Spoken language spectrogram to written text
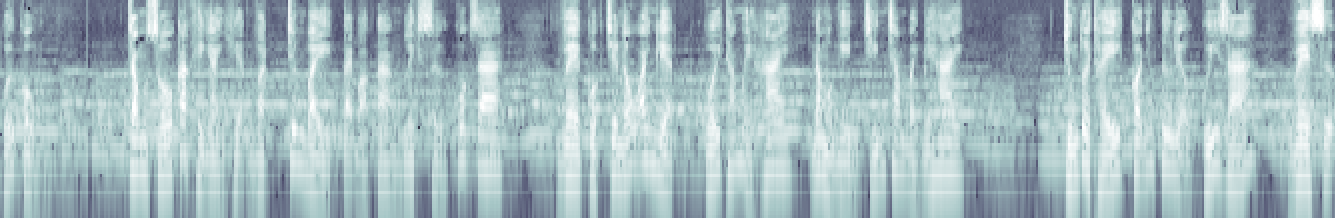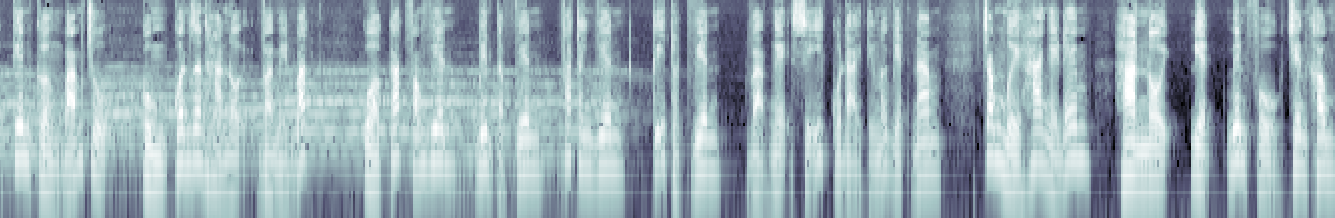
cuối cùng. Trong số các hình ảnh hiện vật trưng bày tại Bảo tàng Lịch sử Quốc gia về cuộc chiến đấu oanh liệt cuối tháng 12 năm 1972, chúng tôi thấy có những tư liệu quý giá về sự kiên cường bám trụ cùng quân dân Hà Nội và miền Bắc của các phóng viên, biên tập viên, phát thanh viên, kỹ thuật viên và nghệ sĩ của Đài Tiếng Nói Việt Nam trong 12 ngày đêm Hà Nội Điện Biên Phủ trên không.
